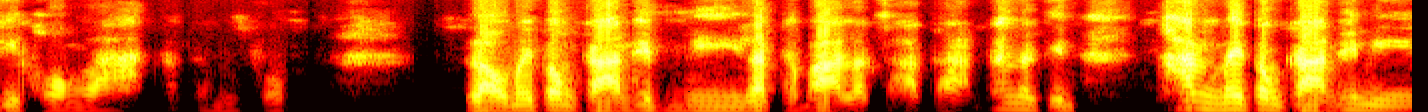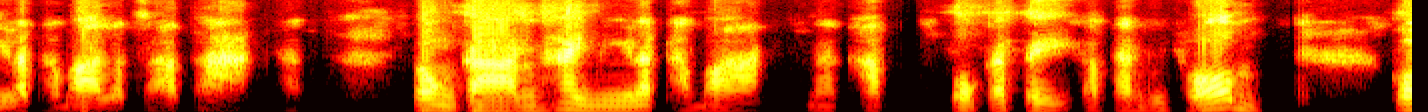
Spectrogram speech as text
ที่ครองราชครับท่านผู้ชมเราไม่ต้องการให้มีรัฐบาลรักษาการท่านนักทินท่านไม่ต้องการให้มีรัฐบาลรักษาการครับ ต้องการให้มีรัฐบาลนะครับ ปกติครับท่านผู้ชม ก็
